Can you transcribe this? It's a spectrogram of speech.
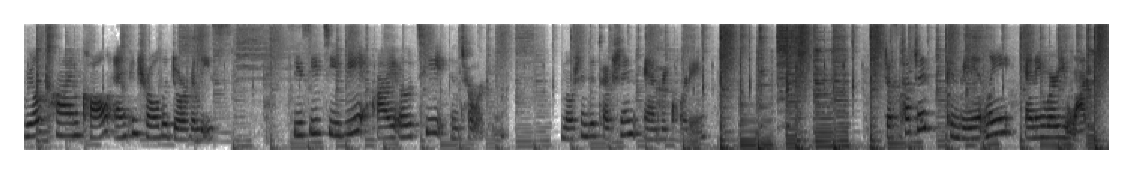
Real time call and control the door release. CCTV IoT interworking. Motion detection and recording. Just touch it conveniently anywhere you want.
